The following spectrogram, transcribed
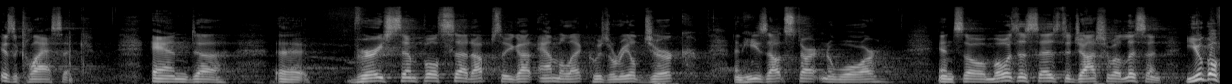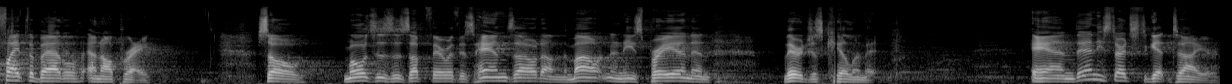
is a classic. And uh, uh, very simple setup. So you got Amalek, who's a real jerk, and he's out starting a war. And so Moses says to Joshua, Listen, you go fight the battle, and I'll pray. So Moses is up there with his hands out on the mountain, and he's praying, and they're just killing it. And then he starts to get tired.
